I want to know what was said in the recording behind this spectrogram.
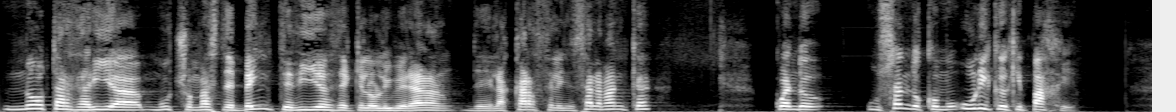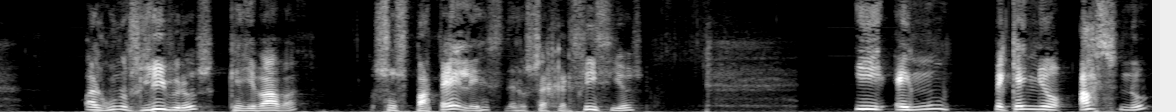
No tardaría mucho más de veinte días de que lo liberaran de la cárcel en Salamanca, cuando, usando como único equipaje algunos libros que llevaba, sus papeles de los ejercicios, y en un pequeño asno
